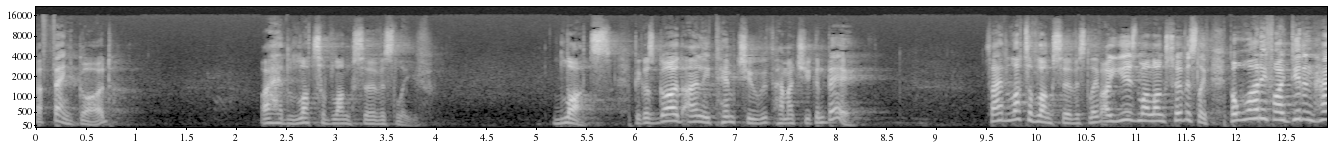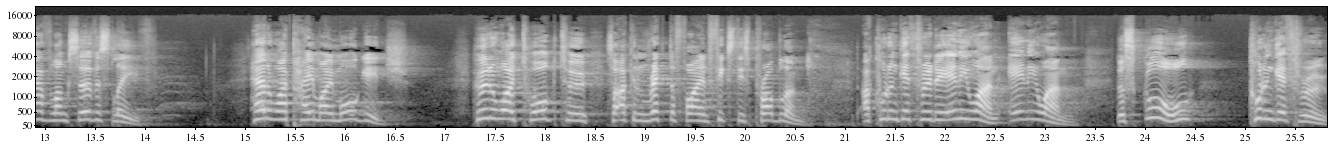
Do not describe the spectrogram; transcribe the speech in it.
But thank God, I had lots of long service leave. Lots. Because God only tempts you with how much you can bear. So I had lots of long service leave. I used my long service leave. But what if I didn't have long service leave? How do I pay my mortgage? Who do I talk to so I can rectify and fix this problem? I couldn't get through to anyone, anyone. The school couldn't get through.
